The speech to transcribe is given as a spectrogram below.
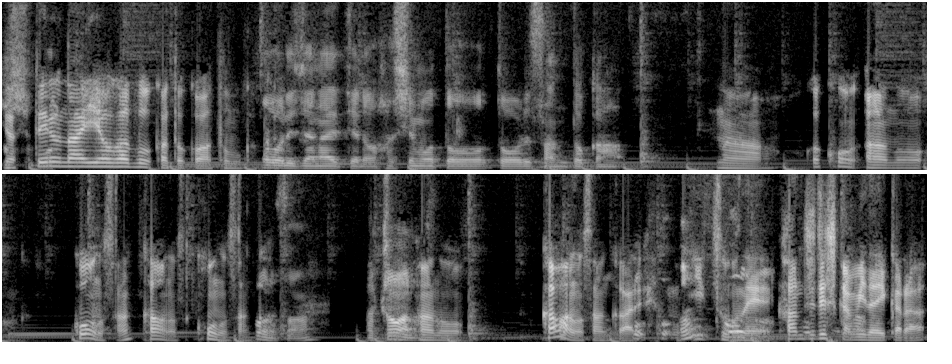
やってる内容がどうかとかはともかく。総理じゃないけど、橋本徹さんとか、なあ、他こう、あの、河野さん？河野さん？河野さんか。河野さん？あ、川野。あの、川野さんか、あれ。いつもね、漢字でしか見ないから、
